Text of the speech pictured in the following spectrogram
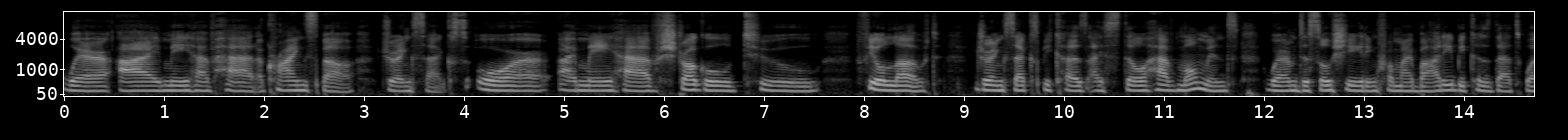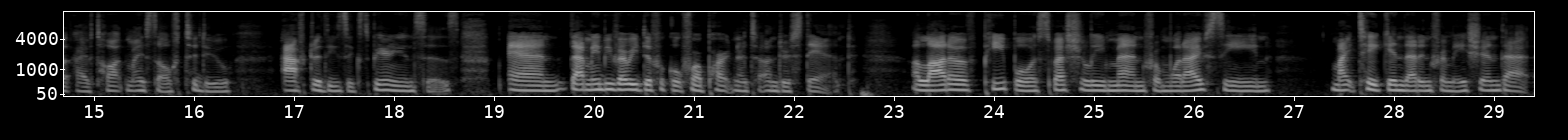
where I may have had a crying spell during sex, or I may have struggled to feel loved during sex because I still have moments where I'm dissociating from my body because that's what I've taught myself to do after these experiences. And that may be very difficult for a partner to understand. A lot of people, especially men, from what I've seen, might take in that information that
